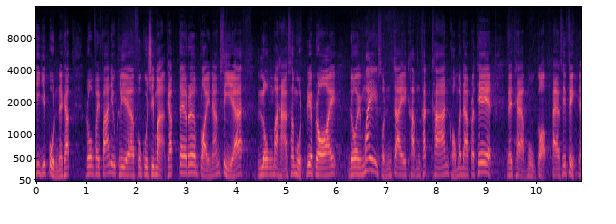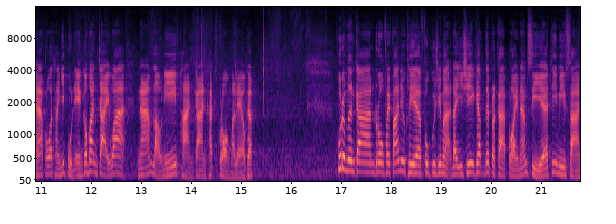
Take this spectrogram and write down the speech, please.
ที่ญี่ปุ่นนะครับ โรงไฟฟ้านิวเคลียร์ฟุกุชิมะครับได้เริ่มปล่อยน้ำเสียลงมหาสมุทรเรียบร้อย โดยไม่สนใจคำคัดค้านของบรรดาประเทศ ในแถบหมู่เกาะแปซิฟิกนะฮะเพราะว่าทางญี่ปุ่นเองก็มั่นใจว่าน้ำเหล่านี้ผ่านการคัดกรองมาแล้วครับผู้ดำเนินการโรงไฟฟ้านิวเคลียร์ฟุกุชิมะไดอิชิครับได้ประกาศปล่อยน้ำเสียที่มีสาร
